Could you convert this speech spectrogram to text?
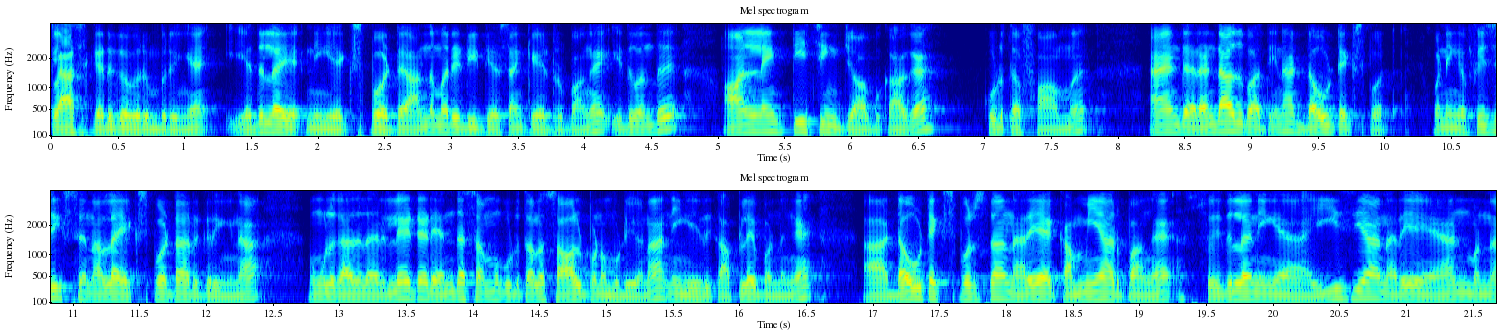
கிளாஸ்க்கு எடுக்க விரும்புகிறீங்க எதில் நீங்கள் எக்ஸ்பர்ட்டு அந்த மாதிரி டீட்டெயில்ஸ் தான் கேட்டிருப்பாங்க. இது வந்து ஆன்லைன் டீச்சிங் ஜாபுக்காக கொடுத்த ஃபார்மு அண்ட் ரெண்டாவது பார்த்தீங்கன்னா டவுட் எக்ஸ்பர்ட் இப்போ நீங்கள் ஃபிசிக்ஸ் நல்லா எக்ஸ்பர்ட்டாக இருக்கிறீங்கன்னா உங்களுக்கு அதில் ரிலேட்டட் எந்த சம்மு கொடுத்தாலும் சால்வ் பண்ண முடியும்னா நீங்கள் இதுக்கு அப்ளை பண்ணுங்கள் டவுட் எக்ஸ்பர்ட்ஸ் தான் நிறைய கம்மியாக இருப்பாங்க. ஸோ இதில் நீங்கள் ஈஸியாக நிறைய ஏர்ன் பண்ண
